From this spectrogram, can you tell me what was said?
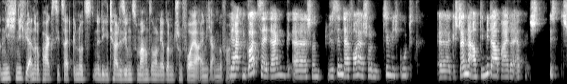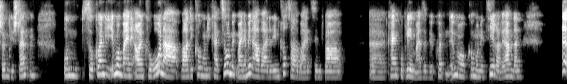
nicht, nicht wie andere Parks die Zeit genutzt, eine Digitalisierung zu machen, sondern ihr habt damit schon vorher eigentlich angefangen. Wir hatten Gott sei Dank äh, schon, wir sind da vorher schon ziemlich gut äh, gestanden. Auch die Mitarbeiter-App ist schon gestanden. Und so konnte ich immer meine, auch in Corona war die Kommunikation mit meinen Mitarbeitern, die in Kurzarbeit sind, war äh, kein Problem. Also wir konnten immer kommunizieren. Wir haben dann, das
